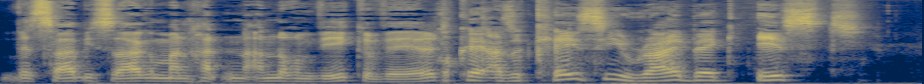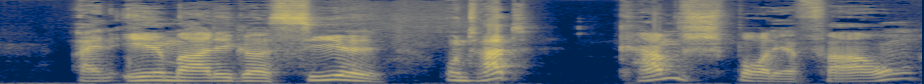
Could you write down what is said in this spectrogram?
weshalb ich sage, man hat einen anderen Weg gewählt. Okay, also Casey Ryback ist ein ehemaliger SEAL und hat Kampfsporterfahrung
